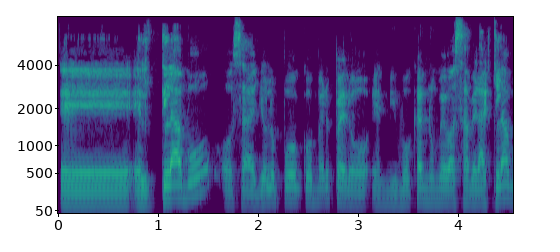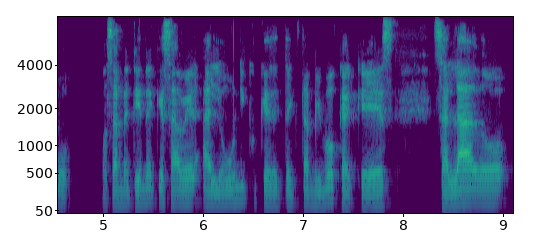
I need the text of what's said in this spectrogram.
eh, el clavo, o sea, yo lo puedo comer, pero en mi boca no me va a saber a clavo. O sea, me tiene que saber a lo único que detecta mi boca, que es salado,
